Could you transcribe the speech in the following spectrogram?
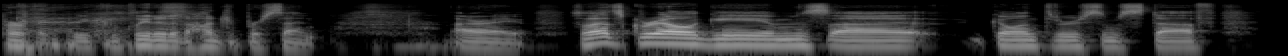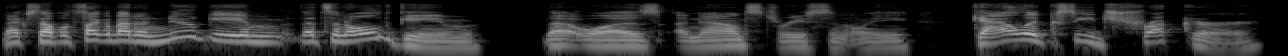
Perfect. We completed it 100%. All right. So that's Grail Games uh, going through some stuff. Next up, let's talk about a new game that's an old game that was announced recently Galaxy Trucker,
